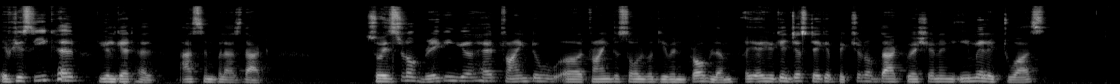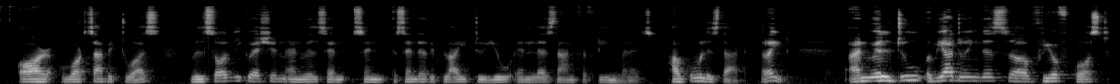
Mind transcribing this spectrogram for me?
If you seek help you'll get help. As simple as that so instead of breaking your head trying to uh, trying to solve a given problem uh, you can just take a picture of that question and email it to us or whatsapp it to us. We'll solve the question and we'll send send send a reply to you in less than 15 minutes. How cool is that right? And we'll do we are doing this uh, free of cost.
